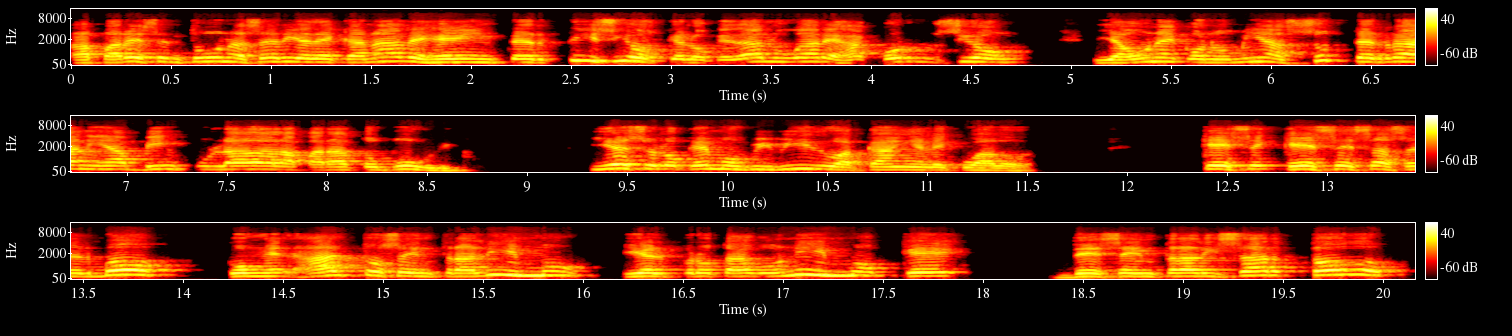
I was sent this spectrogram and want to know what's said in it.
aparecen toda una serie de canales e intersticios que lo que da lugar es a corrupción y a una economía subterránea vinculada al aparato público. Y eso es lo que hemos vivido acá en el Ecuador, que se, que se exacerbó con el alto centralismo y el protagonismo que descentralizar todo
